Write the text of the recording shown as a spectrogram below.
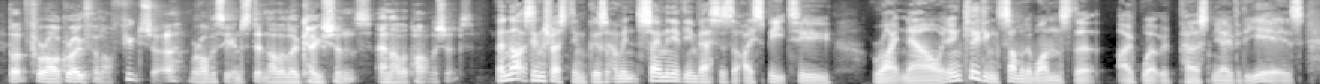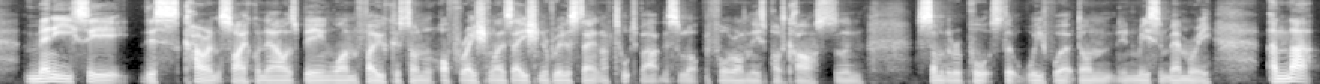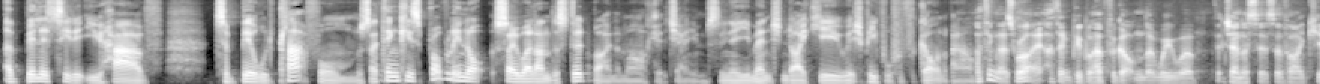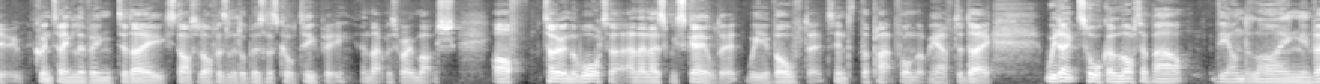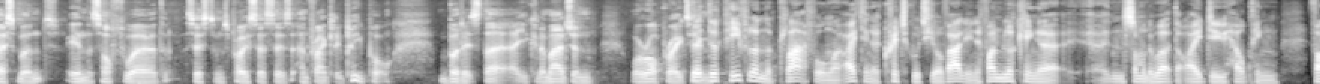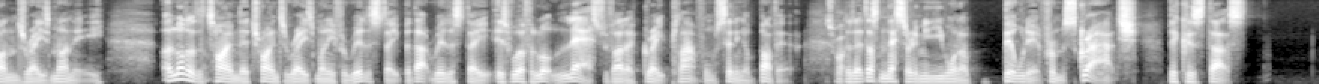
But for our growth and our future, we're obviously interested in other locations and other partnerships. And that's interesting because I mean, so many of the investors that I speak to right now, including some of the ones that I've worked with personally over the years, many see this current cycle now as being one focused on operationalization of real estate. And I've talked about this a lot before on these podcasts and some of the reports that we've worked on in recent memory. And that ability that you have to build platforms, I think, is probably not so well understood by the market, James. You know, you mentioned IQ, which people have forgotten about. I think that's right. I think people have forgotten that we were the genesis of IQ. Quintain Living today started off as a little business called Tipi, and that was very much off toe in the water. And then as we scaled it, we evolved it into the platform that we have today. We don't talk a lot about the underlying investment in the software, the systems, processes, and frankly, people, but it's there. You can imagine we're operating. But the people on the platform, I think, are critical to your value. And if I'm looking at in some of the work that I do helping funds raise money, a lot of the time they're trying to raise money for real estate, but that real estate is worth a lot less without a great platform sitting above it. That's right. But that doesn't necessarily mean you want to build it from scratch because that's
